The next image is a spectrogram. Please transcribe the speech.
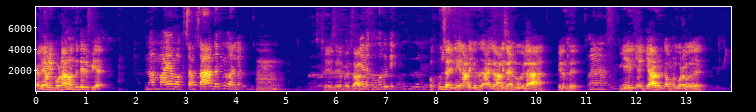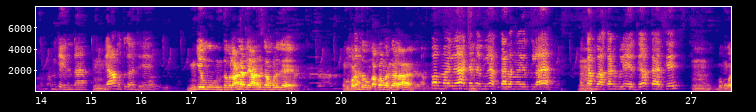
கல்யாணம் பண்ணி போனாலும் வந்துட்டே இருப்பீங்க நான் மய சாதத்துக்கு வருவேன். ம். சரி சரி அப்ப சாமி எனக்கு உறுதி. இப்ப பூசாரி இல்லையே நாளைக்கு வந்து நாளைக்கு நாளைக்கு சாமி கோவிலா இருந்து. இங்க இங்க யார் இருக்கா உங்களுக்கு உறவு? இங்க இருந்தா ம். ஏன் முத்துக்காது இங்க உங்க இந்த விளாங்காட்டுல யார் இருக்கா உங்களுக்கு? உங்க பிறந்த உங்க அப்பா அம்மா இருக்காளா? அப்பா அம்மா இல்ல அண்ணன் தம்பி அக்கா தங்க இருக்குல்ல. அக்கா அம்மா அக்காட்டு பிள்ளைய இருக்கு? அக்கா இருக்கு? ம் இப்ப உங்க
